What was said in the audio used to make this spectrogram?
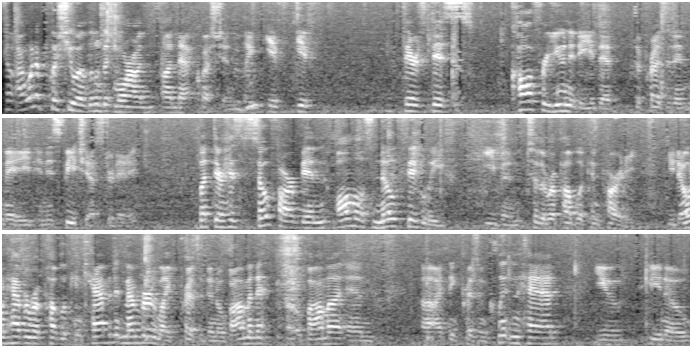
So I want to push you a little bit more on, on that question. Mm-hmm. Like if if there's this call for unity that the president made in his speech yesterday, but there has so far been almost no fig leaf even to the Republican Party. You don't have a Republican cabinet member like President Obama, Obama and uh, I think President Clinton had. You, you know,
